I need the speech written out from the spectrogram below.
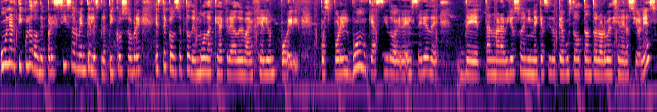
un artículo donde precisamente les platico sobre este concepto de moda que ha creado Evangelion por el, pues por el boom que ha sido el, serie de, de, tan maravilloso anime que ha sido que ha gustado tanto a lo largo de generaciones,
